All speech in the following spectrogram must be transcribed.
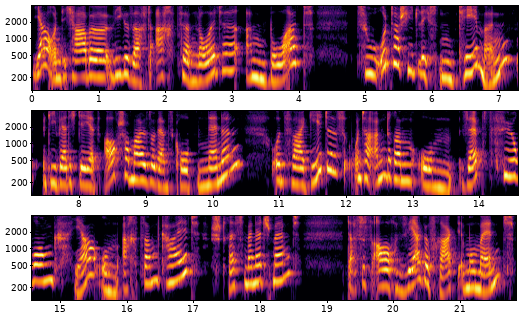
Ja, und ich habe, wie gesagt, 18 Leute an Bord zu unterschiedlichsten Themen. Die werde ich dir jetzt auch schon mal so ganz grob nennen. Und zwar geht es unter anderem um Selbstführung, ja, um Achtsamkeit, Stressmanagement. Das ist auch sehr gefragt im Moment.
